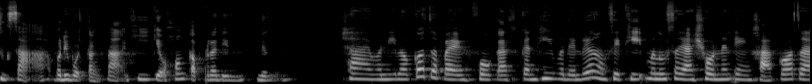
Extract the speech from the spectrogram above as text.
ศึกษาบริบทต่างๆ ที่เกี่ยวข้องกับประเด็นหนึ่ง ใช่ วันนี้เราก็จะไปโฟกัสกันที่ประเด็นเรื่องสิทธิมนุษยชนนั่นเองค่ะ ก็จะ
